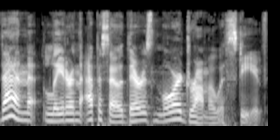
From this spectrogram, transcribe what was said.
Then, later in the episode, there is more drama with Steve.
